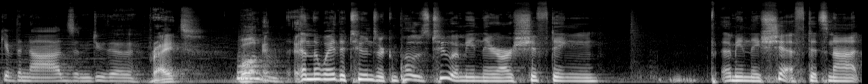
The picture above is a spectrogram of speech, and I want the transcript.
give the nods and do the. Right? Well, and the way the tunes are composed too. I mean, they are shifting. I mean, they shift. It's not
